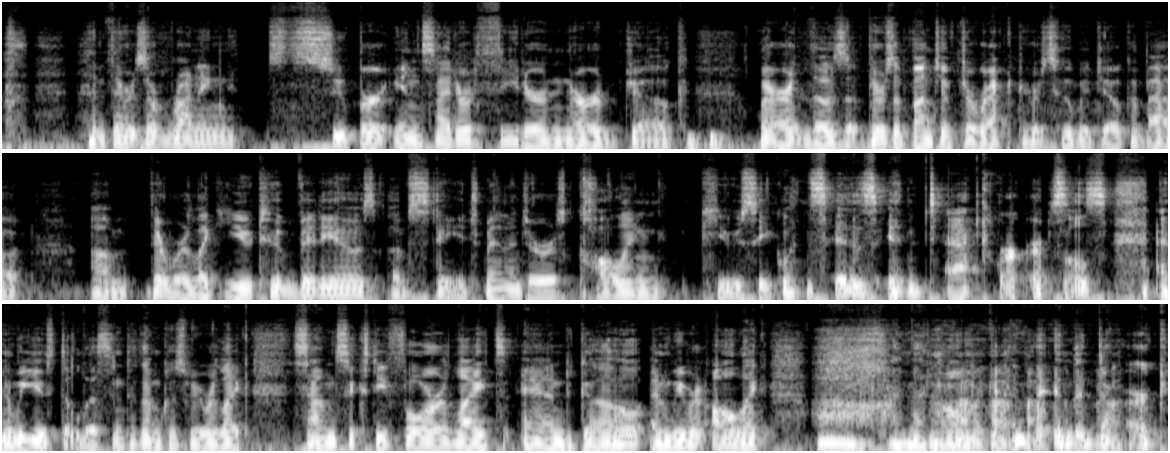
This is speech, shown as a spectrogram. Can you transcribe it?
there's a running super insider theater nerd joke where those there's a bunch of directors who would joke about um, there were like YouTube videos of stage managers calling cue sequences in tech rehearsals and we used to listen to them because we were like sound 64 lights and go and we were all like oh i'm at home again in the dark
